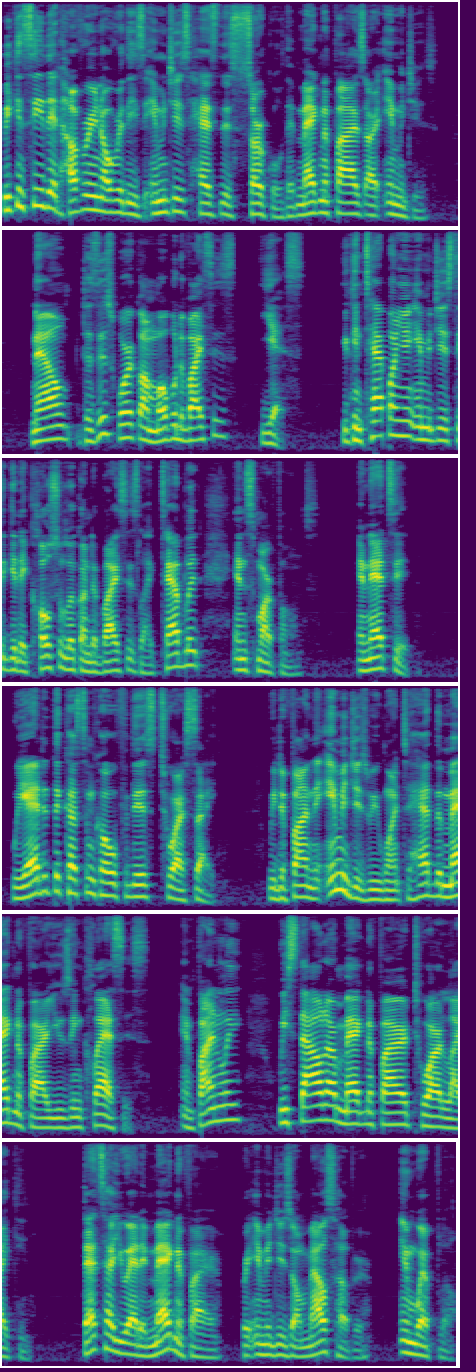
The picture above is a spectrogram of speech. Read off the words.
we can see that hovering over these images has this circle that magnifies our images. Now, does this work on mobile devices? Yes. You can tap on your images to get a closer look on devices like tablet and smartphones. And that's it. We added the custom code for this to our site. We defined the images we want to have the magnifier using classes. And finally, we styled our magnifier to our liking. That's how you add a magnifier for images on mouse hover in Webflow.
